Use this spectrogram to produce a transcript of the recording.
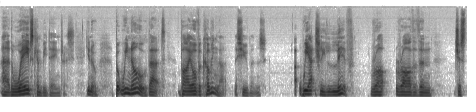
Uh, the waves can be dangerous, you know. But we know that by overcoming that as humans, uh, we actually live ra- rather than just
